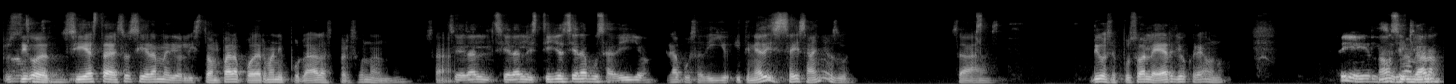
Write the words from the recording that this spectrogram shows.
Pues No, digo, sí, sí. sí, hasta eso sí era medio listón para poder manipular a las personas, ¿no? O sea, Si era, si era listillo, si era abusadillo. era abusadillo. Y tenía 16 años, güey. O sea, digo, se puso a leer, yo creo, ¿no? Sí, No, sí, claro.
